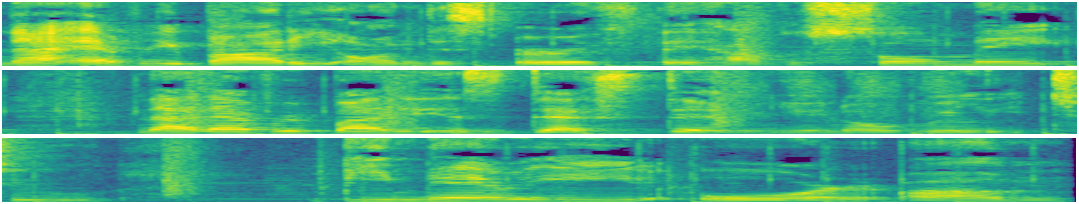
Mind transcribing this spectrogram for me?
not everybody on this earth they have a soulmate not everybody is destined you know really to be married or um,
